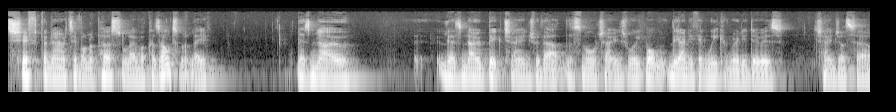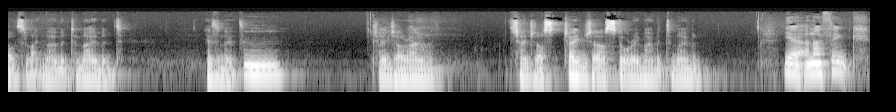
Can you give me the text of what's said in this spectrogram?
shift the narrative on a personal level because ultimately there's no there's no big change without the small change we, well, the only thing we can really do is change ourselves like moment to moment isn't it mm. change our own change our change our story moment to moment. Yeah, and I think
